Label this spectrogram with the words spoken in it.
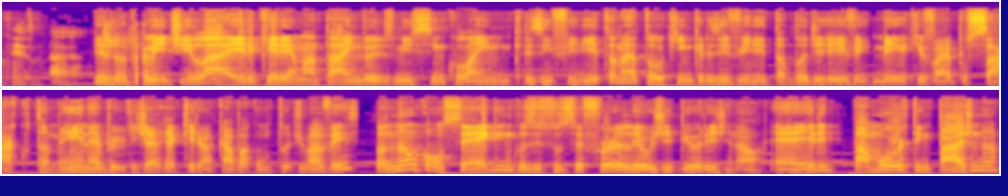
vai contar. Exatamente. E lá ele queria matar em 2005, lá em Crise Infinita. Não é à toa que em Crise Infinita, Bloodhaven meio que vai pro saco também, né? Porque já, já queriam acabar com tudo de uma vez. Só não consegue, inclusive se você for ler o gibi original, é, ele tá morto em página,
